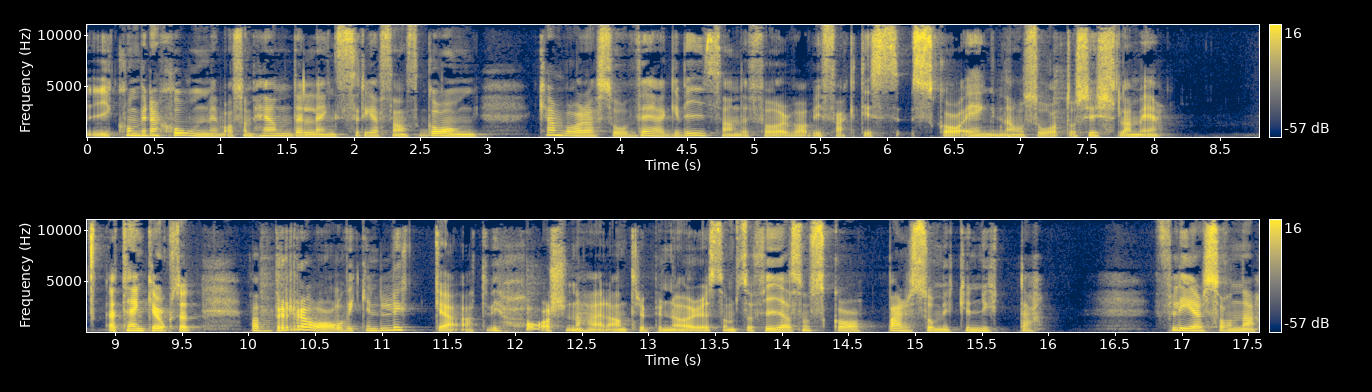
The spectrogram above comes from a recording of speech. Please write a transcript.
i kombination med vad som händer längs resans gång kan vara så vägvisande för vad vi faktiskt ska ägna oss åt och syssla med. Jag tänker också att vad bra och vilken lycka att vi har såna här entreprenörer som Sofia som skapar så mycket nytta. Fler sådana.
